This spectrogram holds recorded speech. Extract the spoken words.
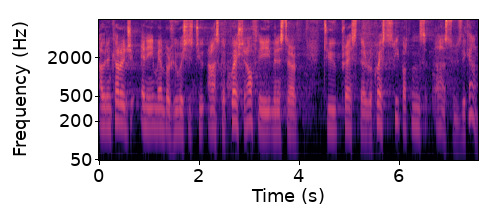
I would encourage any member who wishes to ask a question of the Minister to press their request to speak buttons as soon as they can.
